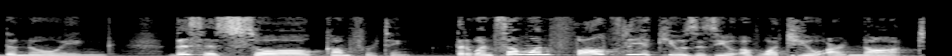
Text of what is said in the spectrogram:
the knowing. This is so comforting. That when someone falsely accuses you of what you are not,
